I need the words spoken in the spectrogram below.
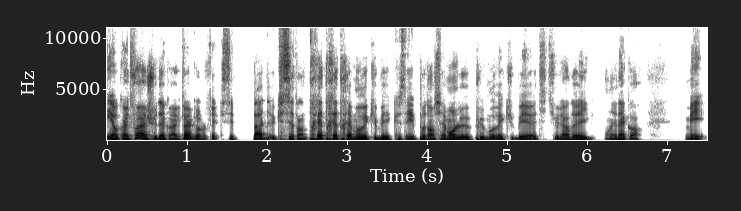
Et encore une fois, je suis d'accord avec toi sur le fait que c'est pas que c'est un très très très mauvais QB, que c'est potentiellement le plus mauvais QB euh, titulaire de la ligue. On est d'accord. Mais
